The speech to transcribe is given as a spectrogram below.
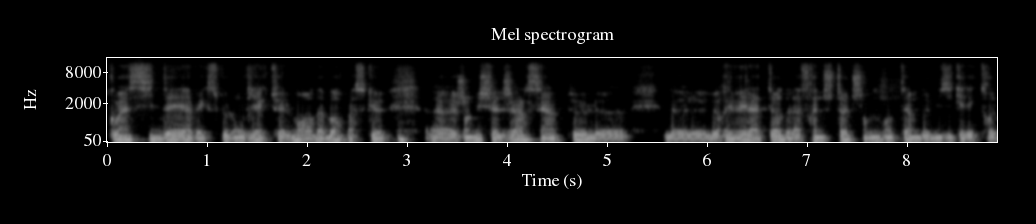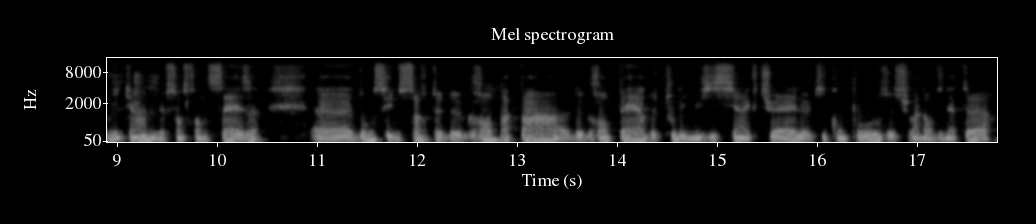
coïncidaient avec ce que l'on vit actuellement. D'abord parce que Jean-Michel Jarre, c'est un peu le, révélateur de la French Touch en, termes de musique électronique, hein, 1976. donc c'est une sorte de grand-papa, de grand-père de tous les musiciens actuels qui composent sur un ordinateur.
